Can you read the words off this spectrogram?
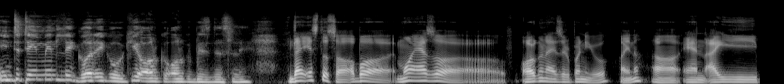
इन्टरटेनमेन्टले गरेको हो कि अर्को अर्को बिजनेसले दा यस्तो छ। अब म एज अ अर्गनाइजर पनि हो होइन? And I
